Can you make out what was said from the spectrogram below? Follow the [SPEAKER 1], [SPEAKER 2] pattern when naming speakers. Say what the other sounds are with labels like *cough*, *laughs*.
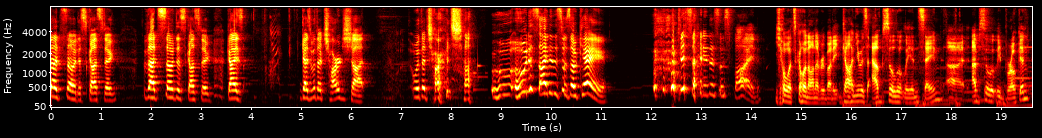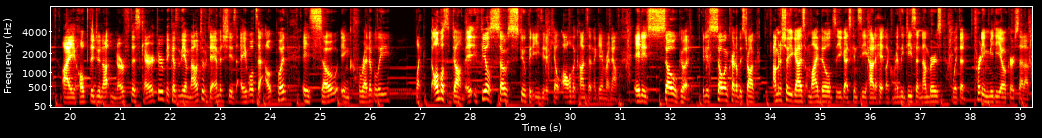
[SPEAKER 1] That's so disgusting. That's so disgusting. Guys, guys, with a charge shot, with a charge *laughs* shot, who, who decided this was okay? *laughs* who decided this was fine? Yo, what's going on, everybody? Ganyu is absolutely insane, uh, absolutely broken. I hope they do not nerf this character because the amount of damage she is able to output is so incredibly like almost dumb. It feels so stupid easy to kill all the content in the game right now. It is so good. It is so incredibly strong. I'm gonna show you guys my build so you guys can see how to hit like really decent numbers with a pretty mediocre setup.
